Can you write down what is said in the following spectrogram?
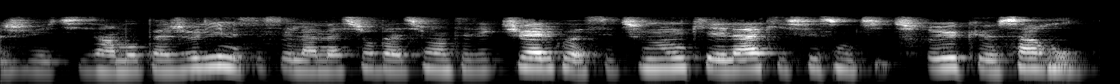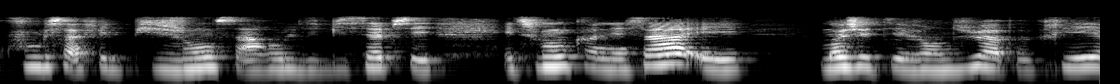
je, vais utiliser un mot pas joli, mais c'est la masturbation intellectuelle, quoi. C'est tout le monde qui est là, qui fait son petit truc, euh, ça roule cool, ça fait le pigeon, ça roule des biceps, et, tout le monde connaît ça. Et moi, j'étais vendue à peu près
